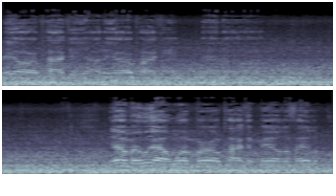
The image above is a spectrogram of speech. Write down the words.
They are a pocket, y'all. They are a pocket. And uh, yeah, man, we have one Merle pocket male available.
